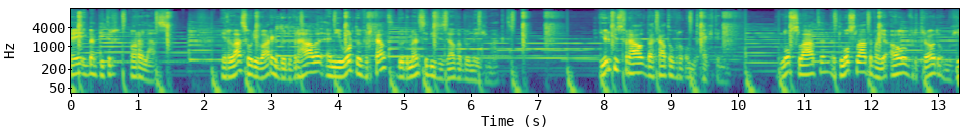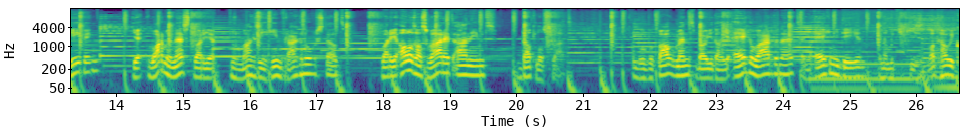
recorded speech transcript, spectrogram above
Hey, ik ben Pieter van Relaas. In Relaas hoor je waar gebeurde verhalen en die worden verteld door de mensen die ze zelf hebben meegemaakt. Jurgens verhaal dat gaat over onthechting. Loslaten, het loslaten van je oude vertrouwde omgeving, je warme nest waar je normaal gezien geen vragen over stelt, waar je alles als waarheid aanneemt, dat loslaten. Op een bepaald moment bouw je dan je eigen waarden uit en je eigen ideeën en dan moet je kiezen. Wat hou ik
